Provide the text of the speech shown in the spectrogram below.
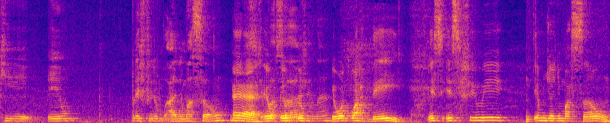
que eu prefiro a animação. É, eu, passagem, eu, eu, né? eu aguardei. Esse, esse filme, em termos de animação,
